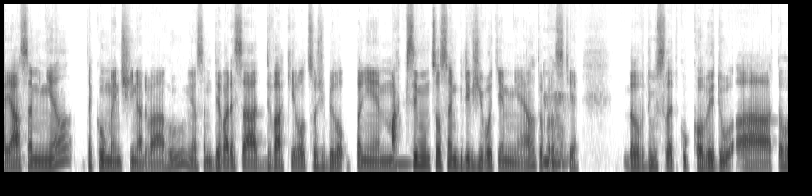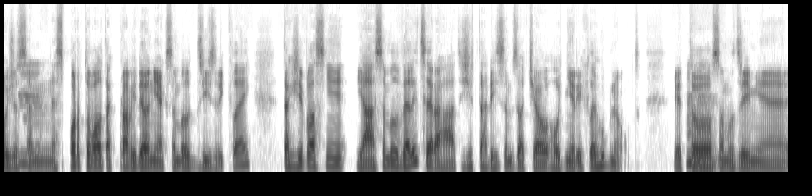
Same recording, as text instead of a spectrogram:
já jsem měl takovou menší nadváhu, měl jsem 92 kilo, což bylo úplně maximum, co jsem kdy v životě měl, to mm-hmm. prostě byl v důsledku covidu a toho, že mm. jsem mhm. nesportoval tak pravidelně, jak jsem byl dřív zvyklý. Takže vlastně já jsem byl velice rád, že tady jsem začal hodně rychle hubnout. Je to mm-hmm. samozřejmě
